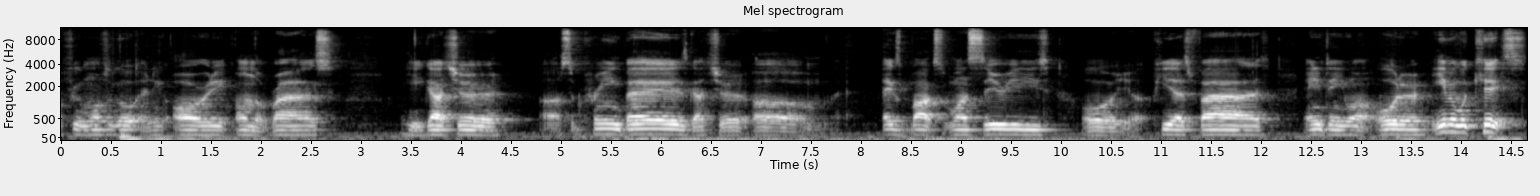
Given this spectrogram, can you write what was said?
a few months ago, and he already on the rise. He got your uh, Supreme bags, got your um, Xbox One Series or your PS5, anything you want to order, even with kicks,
